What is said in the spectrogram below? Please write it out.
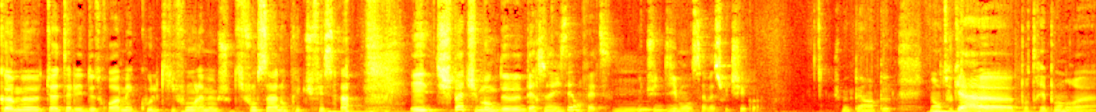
comme euh, tu vois, t'as les deux trois mecs cool qui font la même chose, qui font ça, donc tu fais ça, et je sais pas, tu manques de personnalité en fait, Mm. où tu te dis bon, ça va switcher quoi. Je me perds un peu, mais en tout cas, euh, pour te répondre, euh,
